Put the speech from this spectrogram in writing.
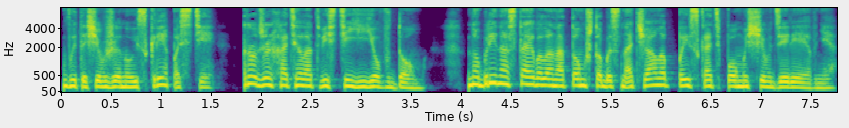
Вытащив жену из крепости, Роджер хотел отвезти ее в дом, но Бри настаивала на том, чтобы сначала поискать помощи в деревне,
